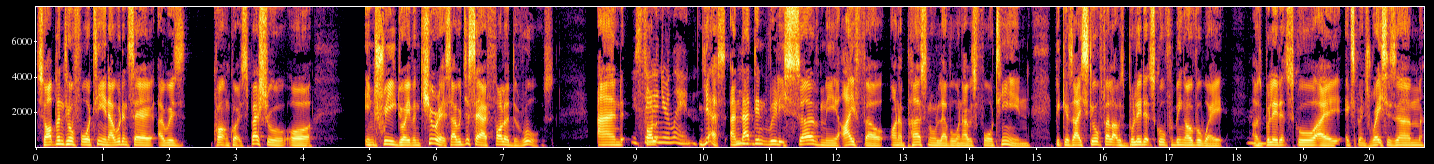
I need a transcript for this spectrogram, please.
So up until 14, I wouldn't say I was quote unquote special or intrigued or even curious. I would just say I followed the rules. And you stayed in your lane. Yes. And mm. that didn't really serve me, I felt, on a personal level when I was 14, because I still felt I was bullied at school for being overweight. Mm. I was bullied at school. I experienced racism.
